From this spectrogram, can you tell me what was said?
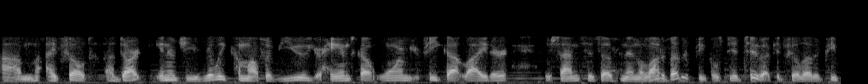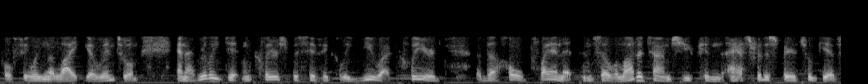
um, I felt a dark energy really come off of you. Your hands got warm, your feet got lighter, your sinuses open, and a lot of other people's did too. I could feel other people feeling the light go into them. And I really didn't clear specifically you. I cleared the whole planet. And so a lot of times you can ask for the spiritual gifts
